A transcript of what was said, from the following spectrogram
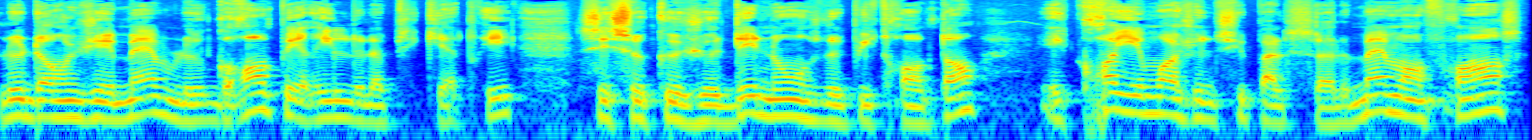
le danger même, le grand péril de la psychiatrie. C'est ce que je dénonce depuis 30 ans. Et croyez-moi, je ne suis pas le seul. Même en France,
